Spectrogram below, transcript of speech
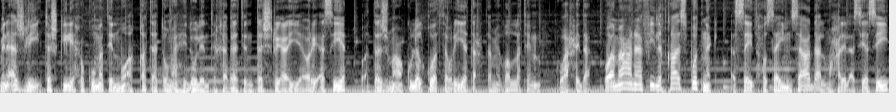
من أجل تشكيل حكومة مؤقتة تمهد لانتخابات تشريعية ورئاسية وتجمع كل القوى الثورية تحت مظلة. واحدة. ومعنا في لقاء سبوتنيك السيد حسين سعد المحلل السياسي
